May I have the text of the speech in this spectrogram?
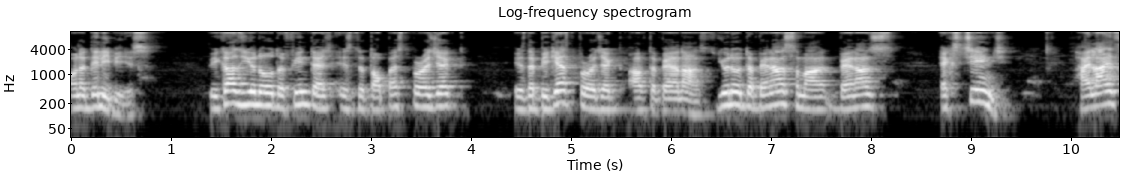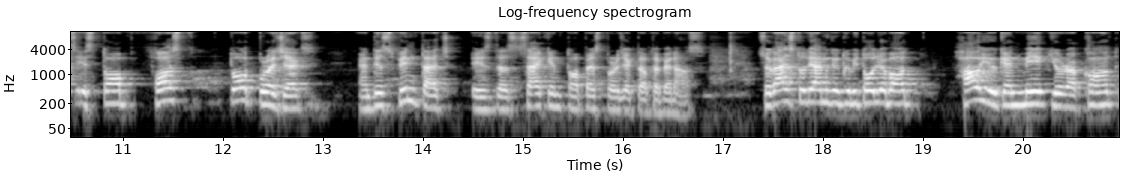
on a daily basis. Because you know the Fintoch is the toppest project, is the biggest project of the Binance. You know the Binance Binance exchange highlights its top first top projects and this Fintoch is the second toppest project of the Binance. So guys, today I'm going to be told you about how you can make your account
